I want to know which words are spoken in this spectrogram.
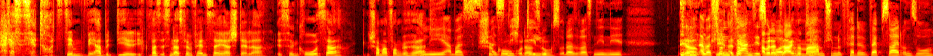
Ja, das ist ja trotzdem ein Werbedeal. Was ist denn das für ein Fensterhersteller? Ist ein großer? Schon mal von gehört? Nee, aber es ist nicht oder so? Deluxe oder sowas. Nee, nee. Ja, aber es ist schon ein also, Fernsehspot. Aber dann sagen wir und die mal, haben schon eine fette Website und so.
